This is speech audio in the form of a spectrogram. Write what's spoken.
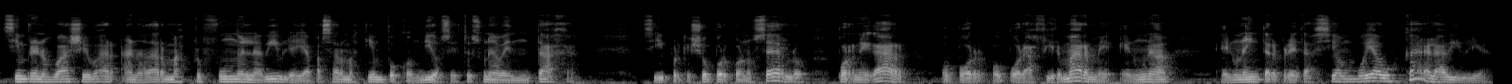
siempre nos va a llevar a nadar más profundo en la Biblia y a pasar más tiempo con Dios. Esto es una ventaja, ¿sí? Porque yo por conocerlo, por negar o por, o por afirmarme en una, en una interpretación, voy a buscar a la Biblia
